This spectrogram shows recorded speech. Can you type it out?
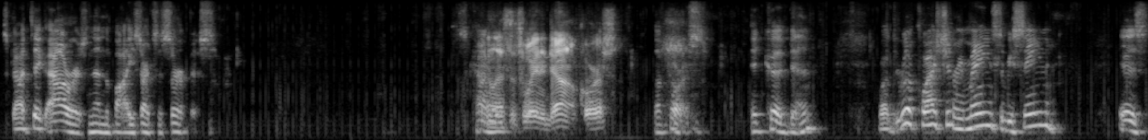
it's got to take hours, and then the body starts to surface. It's kind Unless of, it's weighted down, of course. Of course, it could have been. But the real question remains to be seen: is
